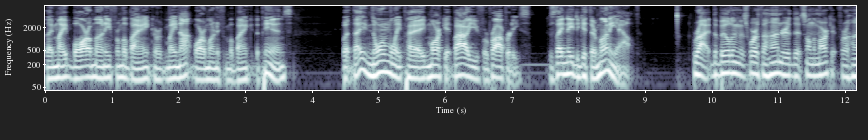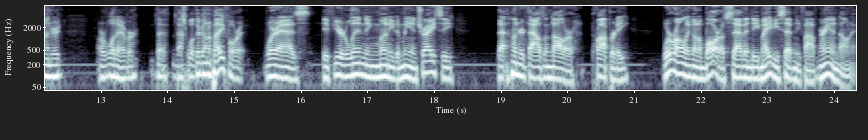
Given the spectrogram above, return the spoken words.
They may borrow money from a bank or may not borrow money from a bank. It depends. But they normally pay market value for properties because they need to get their money out. Right. The building that's worth a hundred that's on the market for a hundred or whatever, that, that's what they're going to pay for it. Whereas if you're lending money to me and Tracy, that hundred thousand dollar property, we're only going to borrow seventy, maybe seventy five grand on it.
